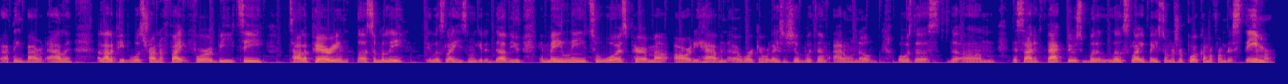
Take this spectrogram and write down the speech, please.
I think Byron Allen. A lot of people was trying to fight for BET. Tyler Perry, ultimately, it looks like he's gonna get a W and may lean towards Paramount already having a working relationship with him. I don't know what was the the um deciding factors, but it looks like based on this report coming from the Steamer,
